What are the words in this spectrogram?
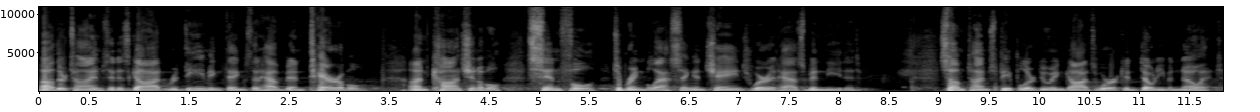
Other times it is God redeeming things that have been terrible, unconscionable, sinful to bring blessing and change where it has been needed. Sometimes people are doing God's work and don't even know it.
